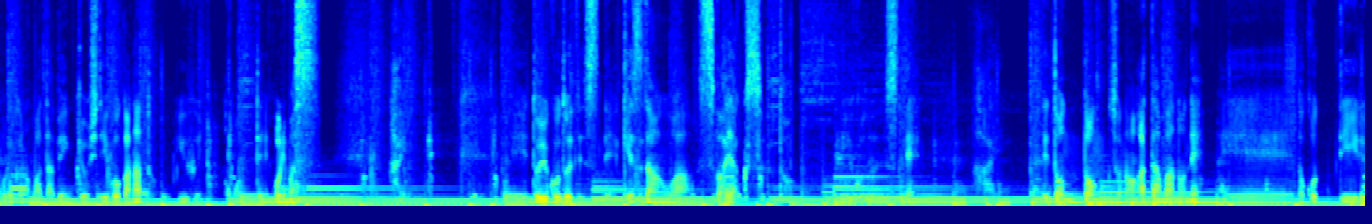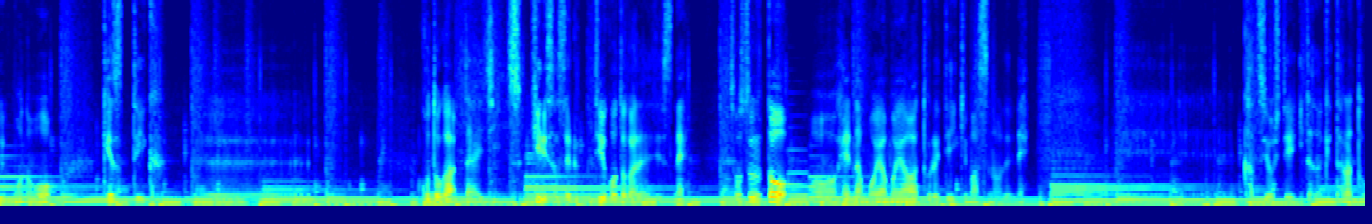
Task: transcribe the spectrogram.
これからまた勉強していこうかなというふうに思っております。ということでですね決断は素早くするということですね。はい、でどんどんその頭のね、えー、残っているものを削っていく、えー、ことが大事すっきりさせるっていうことが大事ですね。そうすると変なモヤモヤは取れていきますのでね、えー、活用していただけたらと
